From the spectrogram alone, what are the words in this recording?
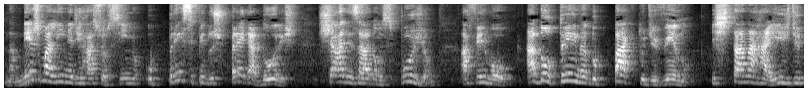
Na mesma linha de raciocínio, o príncipe dos pregadores, Charles Adam Spurgeon, afirmou: a doutrina do pacto divino está na raiz de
